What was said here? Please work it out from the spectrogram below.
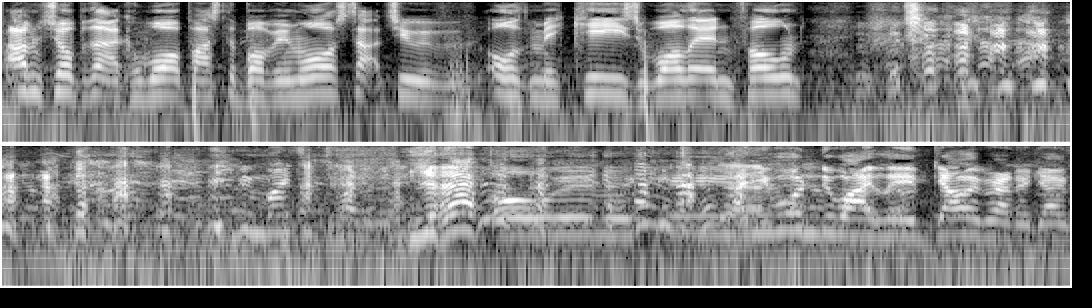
I'm just hoping that I can walk past the Bobby Moore statue with all my keys, wallet, and phone. He's been waiting 20 minutes. yeah. And you wonder why Liam Gallagher had to go.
